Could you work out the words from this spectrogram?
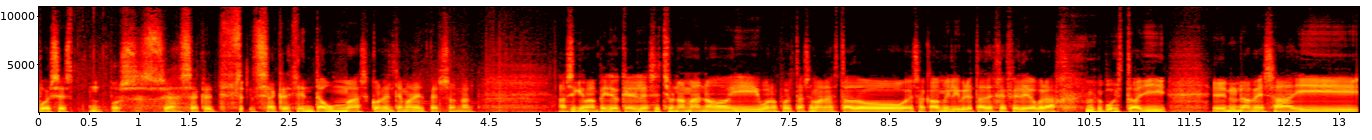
pues, es, pues se, se acrecenta aún más con el tema del personal. Así que me han pedido que les eche una mano y bueno, pues esta semana he estado, he sacado mi libreta de jefe de obra, me he puesto allí en una mesa y,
